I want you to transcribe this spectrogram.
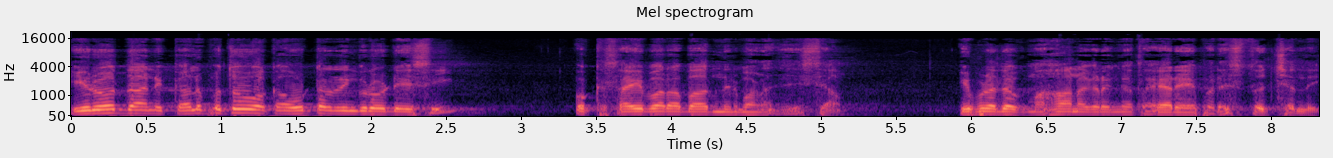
ఈరోజు దాన్ని కలుపుతూ ఒక ఔటర్ రింగ్ రోడ్ వేసి ఒక సైబరాబాద్ నిర్మాణం చేశాం. ఇప్పుడు అది ఒక మహానగరంగా తయారయ్యే పరిస్థితి వచ్చింది.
